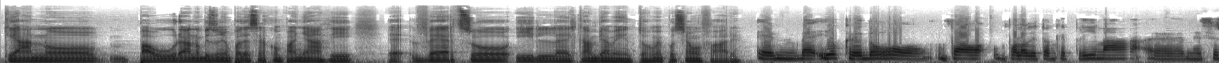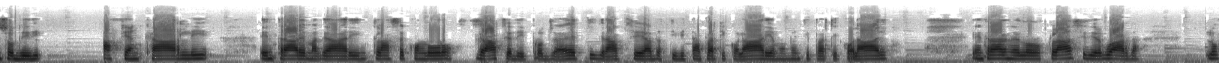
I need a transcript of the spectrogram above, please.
che hanno paura, hanno bisogno un po' di essere accompagnati eh, verso il, il, cambiamento? Come possiamo fare? Eh, beh, io credo, un po', un po', l'ho detto anche prima, eh, nel senso di affiancarli, entrare magari in classe con loro grazie a dei progetti, grazie ad attività particolari, a momenti particolari, entrare nelle loro classi e dire guarda, lo,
